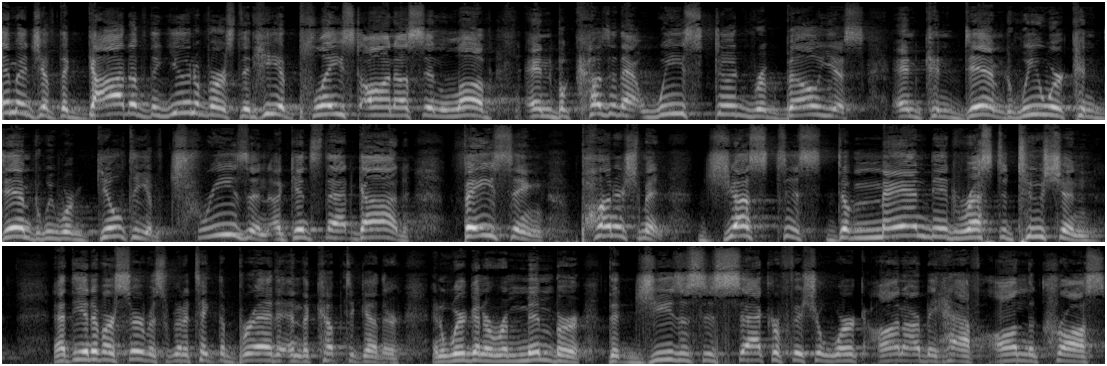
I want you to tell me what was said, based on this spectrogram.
image of the God of the universe that He had placed on us in love. And because of that, we stood rebellious and condemned. We were condemned. We were guilty of treason against that God, facing punishment. Justice demanded restitution. At the end of our service, we're going to take the bread and the cup together, and we're going to remember that Jesus' sacrificial work on our behalf on the cross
